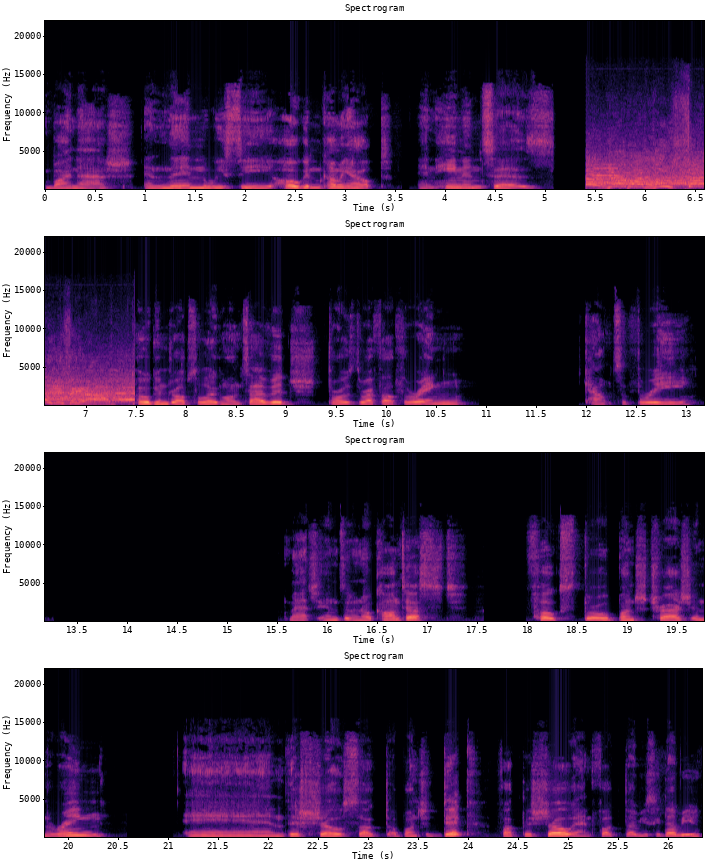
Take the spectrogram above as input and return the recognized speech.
by Nash, and then we see Hogan coming out, and Heenan says, Yeah, but whose side is he on? Hogan drops a leg on Savage, throws the ref out the ring, counts a three. Match ends in a no contest. Folks throw a bunch of trash in the ring, and this show sucked a bunch of dick. Fuck this show and fuck WCW.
